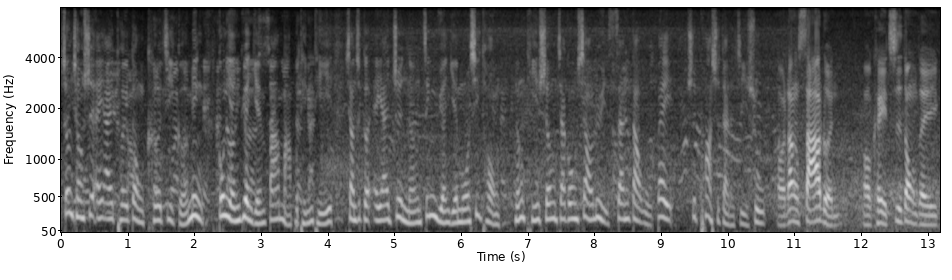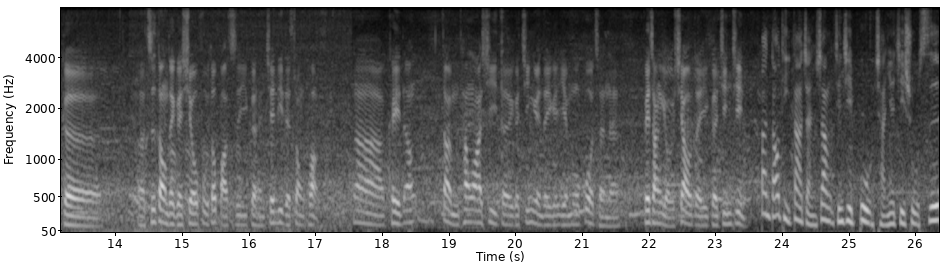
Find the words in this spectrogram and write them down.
生成式 AI 推动科技革命，工研院研发马不停蹄。像这个 AI 智能晶圆研磨系统，能提升加工效率三到五倍，是跨时代的技术。哦，让砂轮哦可以自动的一个呃自动的一个修复，都保持一个很坚定的状况，那可以让。在我们碳化系的一个晶圆的一个研磨过程呢，非常有效的一个精进。半导体大展上，经济部产业技术司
